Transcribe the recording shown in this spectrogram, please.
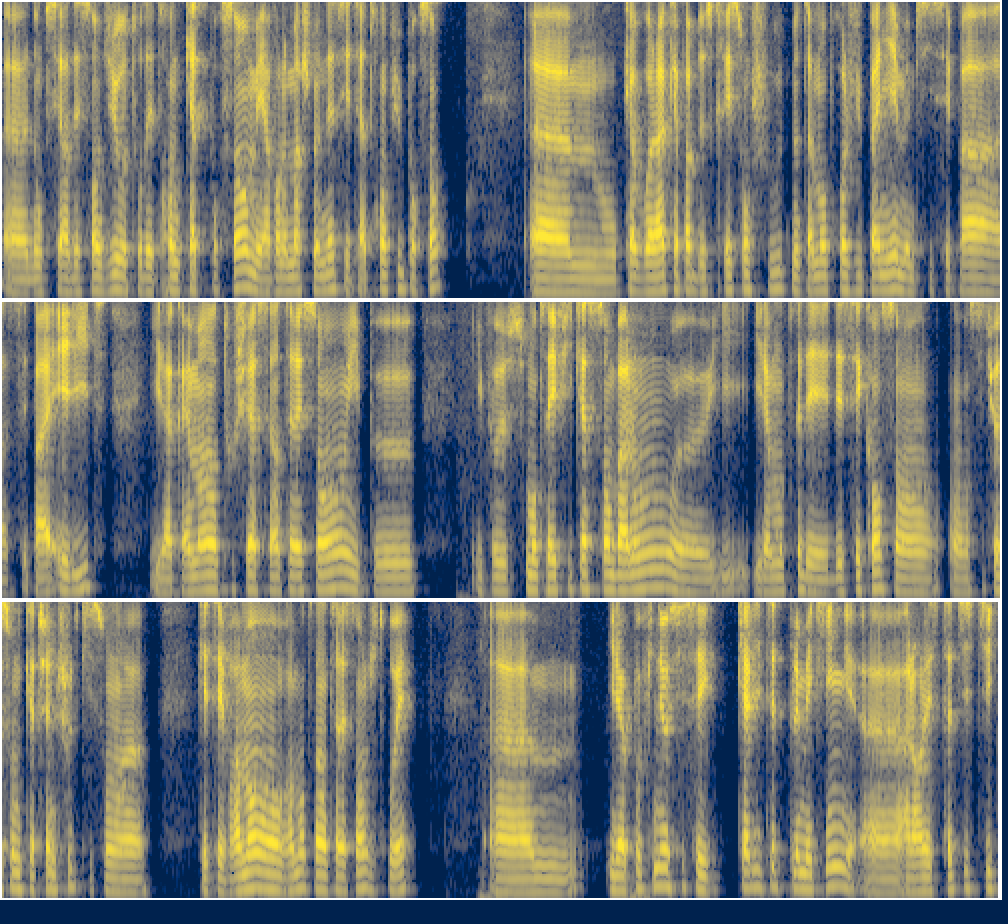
Donc c'est redescendu autour des 34%, mais avant le March Madness, il était à 38%. Euh, voilà, capable de se créer son shoot, notamment proche du panier, même si c'est pas c'est pas élite. Il a quand même un toucher assez intéressant. Il peut il peut se montrer efficace sans ballon. Euh, il, a montré des, séquences en, situation de catch and shoot qui sont euh, qui étaient vraiment vraiment très intéressantes, j'ai trouvé. il a peaufiné aussi ses qualités de playmaking. alors les statistiques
